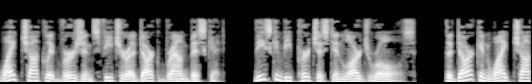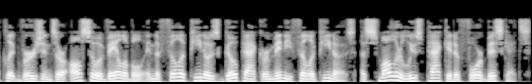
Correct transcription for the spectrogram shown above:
White chocolate versions feature a dark brown biscuit. These can be purchased in large rolls. The dark and white chocolate versions are also available in the Filipinos Gopak or Mini Filipinos, a smaller loose packet of four biscuits.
